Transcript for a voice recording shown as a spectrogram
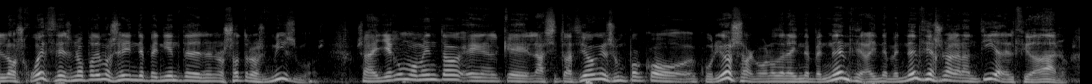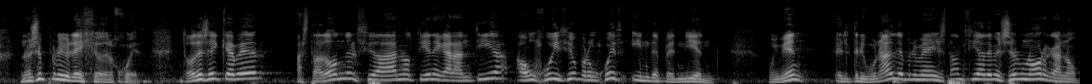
los jueces no podemos ser independientes de nosotros mismos. O sea, llega un momento en el que la situación es un poco curiosa con lo de la independencia. La independencia es una garantía del ciudadano, no es el privilegio del juez. Entonces hay que ver hasta dónde el ciudadano tiene garantía a un juicio por un juez independiente. Muy bien, el tribunal de primera instancia debe ser un órgano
